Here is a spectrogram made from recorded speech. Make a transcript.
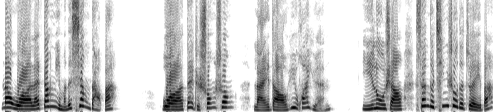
那我来当你们的向导吧。我带着双双来到御花园，一路上三个清瘦的嘴巴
